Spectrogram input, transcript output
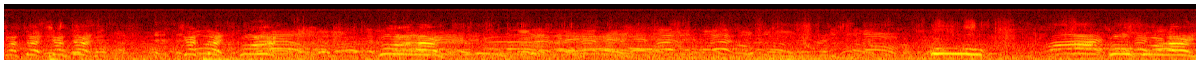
Shut it, shut it! Shut it! Call it! Call it out! Call for it out! Call for it!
